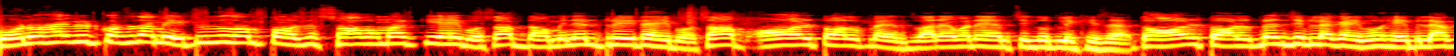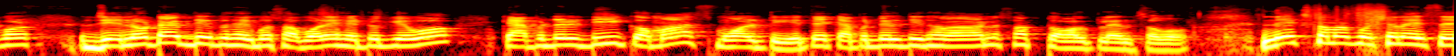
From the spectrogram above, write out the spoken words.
মনো হাইব্ৰিড কষ্টত আমি এইটোতো গম পাওঁ যে চব আমাৰ কি আহিব? চব ডমিনেণ্ট ট্ৰেইট আহিব। চব অল টল প্লেন্স বাৰে বাৰে এম চি কিউত লিখিছা। তো অল টল প্লেন্স যিবিলাক আহিব সেইবিলাকৰ জেনো টাইপ যিটো থাকিব চবৰে সেইটো কি হ'ব? Capital T comma small T এতিয়া কেপিটেল টি থকাৰ কাৰণে চব টল প্লেন্স হ'ব। নেক্সট আমাৰ কুৱেশ্যন আহিছে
